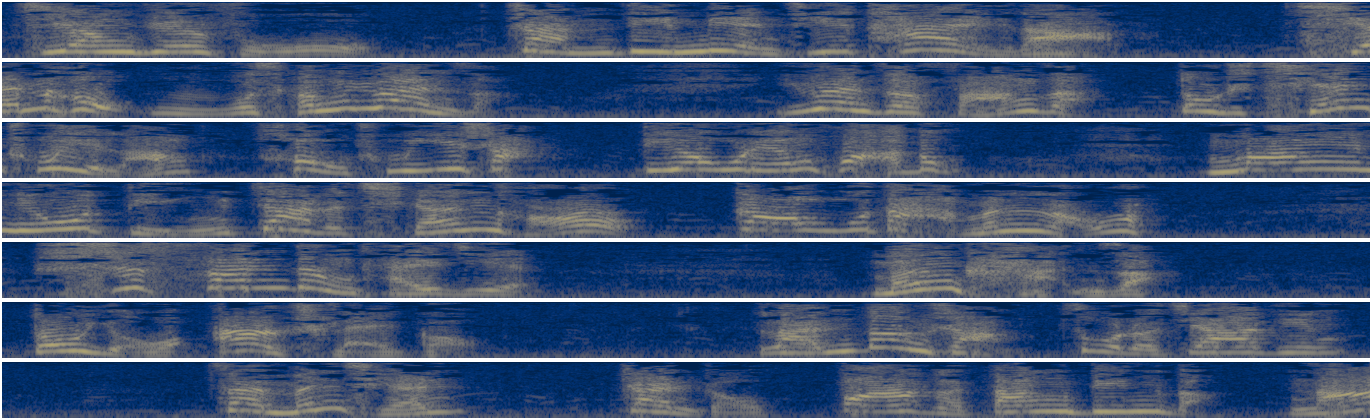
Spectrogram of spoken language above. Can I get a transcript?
将军府占地面积太大了，前后五层院子，院子房子都是前出一廊，后出一煞，雕梁画栋，牦牛顶架着前头，高大门楼啊，十三凳台阶，门槛子都有二尺来高，懒凳上坐着家丁，在门前。站着八个当兵的，拿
